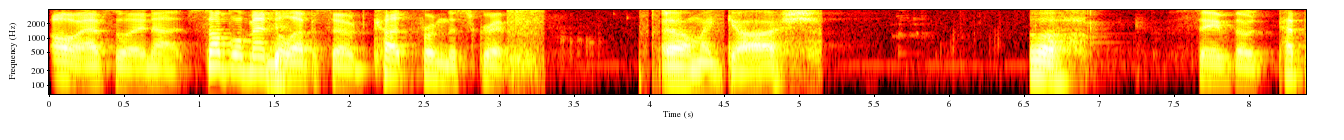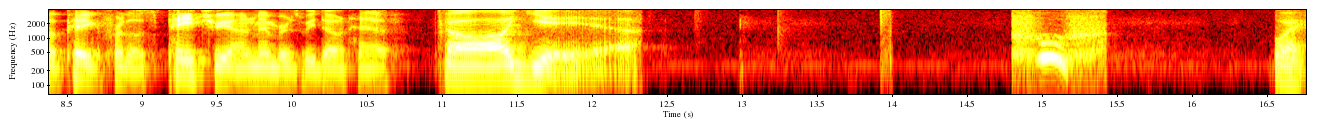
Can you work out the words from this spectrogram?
Oh, absolutely not. Supplemental episode cut from the script. Oh my gosh. Oh, Save those Peppa Pig for those Patreon members we don't have. oh yeah. Boy.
